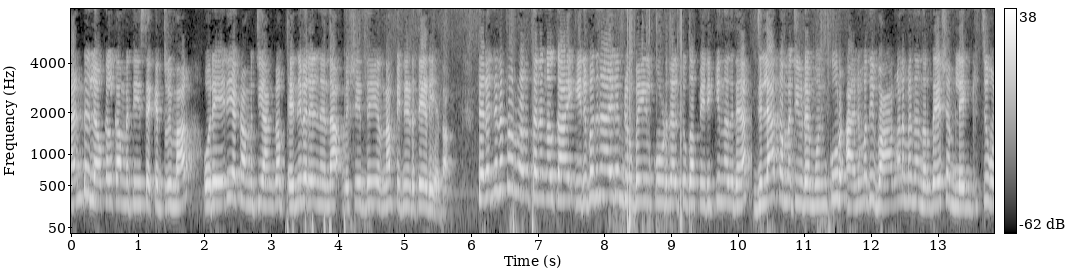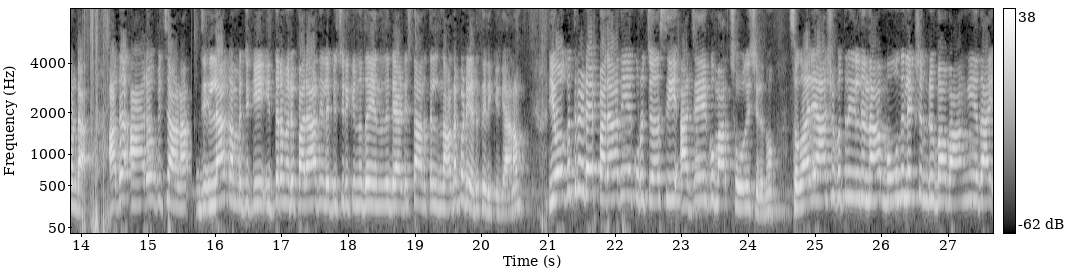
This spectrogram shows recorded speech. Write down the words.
രണ്ട് ലോക്കൽ കമ്മിറ്റി സെക്രട്ടറിമാർ ഒരു ഏരിയ കമ്മിറ്റി അംഗം എന്നിവരിൽ നിന്ന് വിശദീകരണം 咧咧的。തെരഞ്ഞെടുപ്പ് പ്രവർത്തനങ്ങൾക്കായി ഇരുപതിനായിരം രൂപയിൽ കൂടുതൽ തുക പിരിക്കുന്നതിന് ജില്ലാ കമ്മിറ്റിയുടെ മുൻകൂർ അനുമതി വാങ്ങണമെന്ന നിർദ്ദേശം ലംഘിച്ചുകൊണ്ട് അത് ആരോപിച്ചാണ് ജില്ലാ കമ്മിറ്റിക്ക് ഇത്തരമൊരു പരാതി ലഭിച്ചിരിക്കുന്നത് എന്നതിന്റെ അടിസ്ഥാനത്തിൽ നടപടിയെടുത്തിരിക്കുകയാണ് യോഗത്തിനിടെ പരാതിയെക്കുറിച്ച് സി അജയകുമാർ ചോദിച്ചിരുന്നു. സ്വകാര്യ ആശുപത്രിയിൽ നിന്ന് മൂന്ന് ലക്ഷം രൂപ വാങ്ങിയതായി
